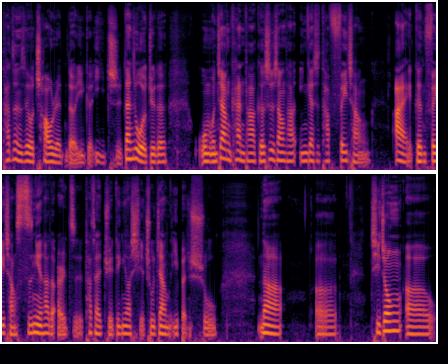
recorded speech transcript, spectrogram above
他真的是有超人的一个意志。但是我觉得我们这样看他，可事实上他应该是他非常。爱跟非常思念他的儿子，他才决定要写出这样的一本书。那呃，其中呃，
